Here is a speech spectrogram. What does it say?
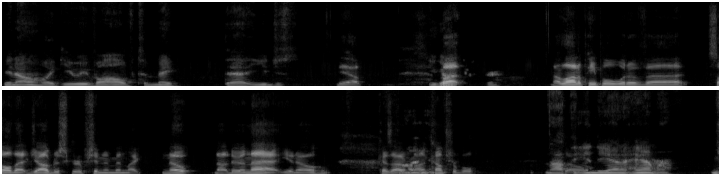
you know, like you evolved to make that you just, yeah, you got But- a lot of people would have uh, saw that job description and been like, nope, not doing that, you know, because I'm Right. uncomfortable. Not the Indiana Hammer.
